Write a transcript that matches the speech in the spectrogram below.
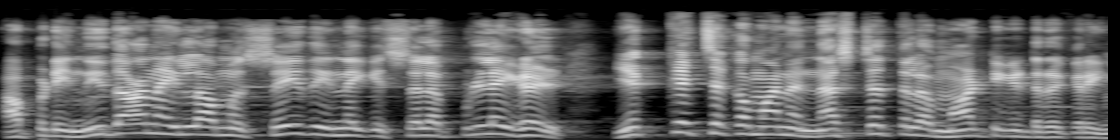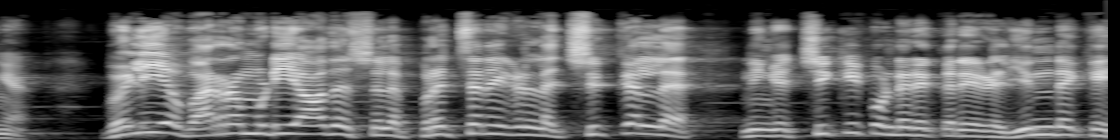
அப்படி நிதானம் இல்லாமல் செய்து இன்னைக்கு சில பிள்ளைகள் எக்கச்சக்கமான நஷ்டத்தில் மாட்டிக்கிட்டு இருக்கிறீங்க. வெளியே வர முடியாத சில பிரச்சனைகளில் சிக்கலில் நீங்கள் சிக்கி கொண்டிருக்கிறீர்கள். இன்றைக்கு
